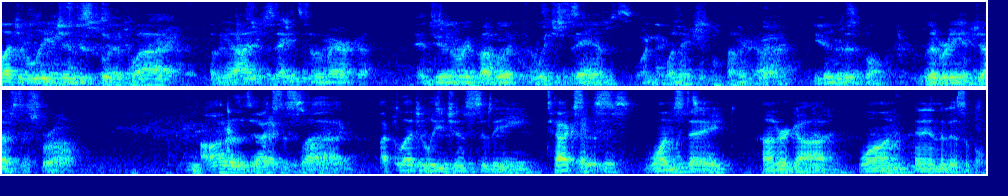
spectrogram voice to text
I pledge allegiance to the flag of the United States of America and to the republic for which it stands, one nation, under God, indivisible, liberty and justice for all. In honor of the Texas flag, I pledge allegiance to thee, Texas, one state, under God, one and indivisible.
